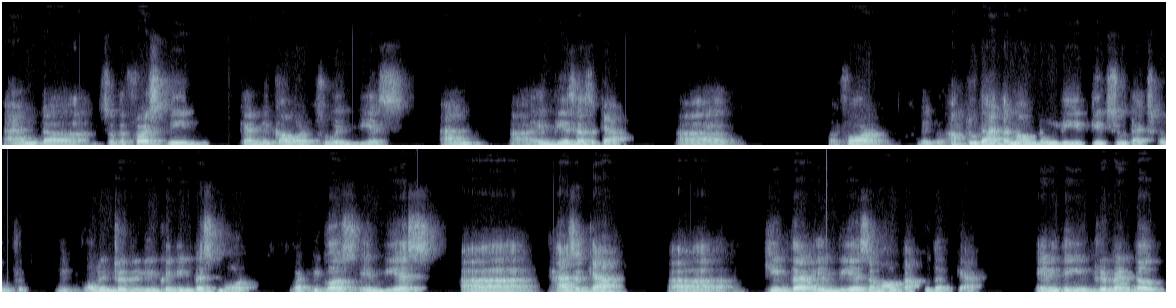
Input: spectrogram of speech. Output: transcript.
And uh, so the first need can be covered through NPS, and NPS has a cap uh, for up to that amount only it gives you tax benefit. Voluntarily, you can invest more, but because NPS uh, has a cap, uh, keep that NPS amount up to that cap. Anything incremental,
